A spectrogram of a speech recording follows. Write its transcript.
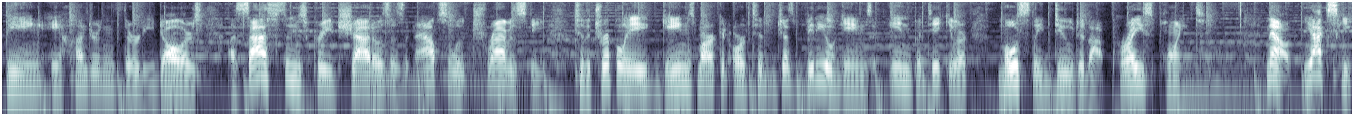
being $130. Assassin's Creed Shadows is an absolute travesty to the AAA games market or to just video games in particular, mostly due to that price point. Now, Yasuke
